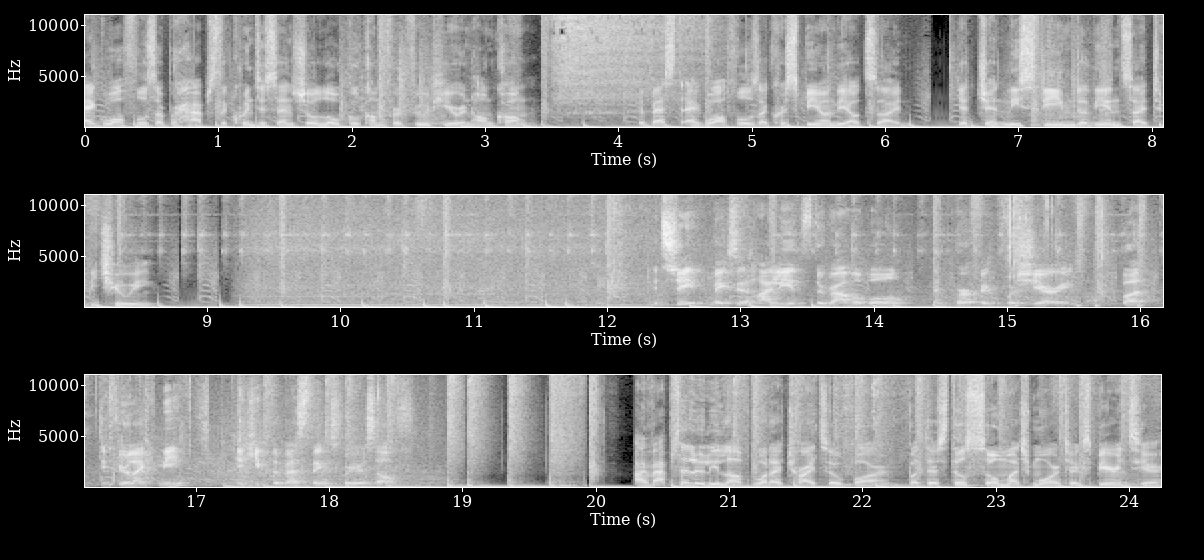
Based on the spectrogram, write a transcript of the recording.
Egg waffles are perhaps the quintessential local comfort food here in Hong Kong. The best egg waffles are crispy on the outside, yet gently steamed on the inside to be chewy. Its shape makes it highly Instagrammable and perfect for sharing. But if you're like me, you keep the best things for yourself. I've absolutely loved what I tried so far, but there's still so much more to experience here.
